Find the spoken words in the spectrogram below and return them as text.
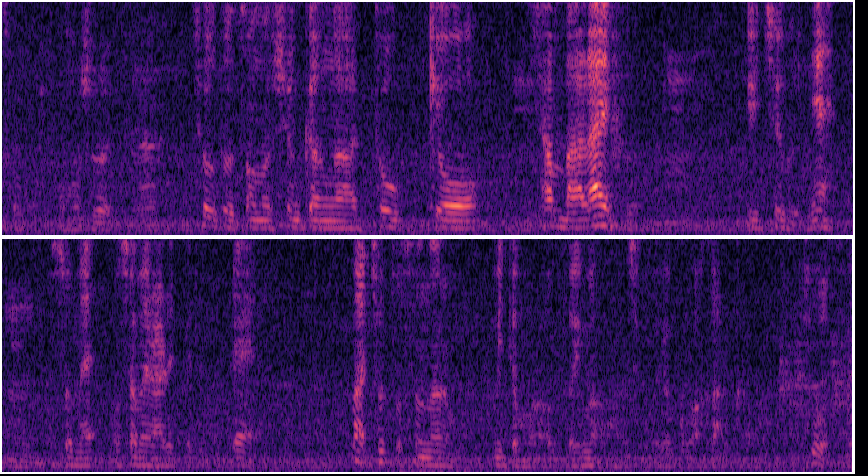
そう面白いね。ちょうどその瞬間が東京サンバライフ。YouTube にねう収め収められてるのでまあちょっとそんなのも見てもらうと今の話もよくわかるかなそうですね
